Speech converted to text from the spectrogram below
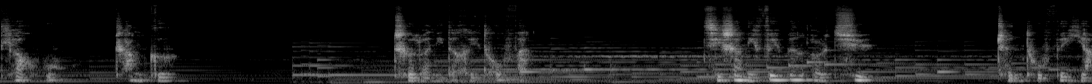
跳舞、唱歌，扯乱你的黑头发，骑上你飞奔而去，尘土飞扬。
